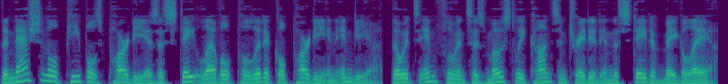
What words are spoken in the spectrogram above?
The National People's Party is a state-level political party in India, though its influence is mostly concentrated in the state of Meghalaya.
